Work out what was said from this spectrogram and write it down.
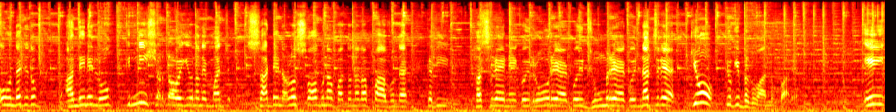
ਉਹ ਹੁੰਦਾ ਜਦੋਂ ਆਂਦੇ ਨੇ ਲੋਕ, ਕਿੰਨੀ ਸ਼ਰਧਾ ਹੋਏਗੀ ਉਹਨਾਂ ਦੇ ਮਨ 'ਚ। ਸਾਡੇ ਨਾਲੋਂ 100 ਗੁਣਾ ਵੱਧ ਉਹਨਾਂ ਦਾ ਭਾਵ ਹੁੰਦਾ ਕਦੀ ਹੱਸ ਰਹੇ ਨੇ, ਕੋਈ ਰੋ ਰਿਹਾ, ਕੋਈ ਝੂਮ ਰਿਹਾ, ਕੋਈ ਨੱਚ ਰਿਹਾ। ਕਿਉਂ? ਕਿਉਂਕਿ ਭਗਵਾਨ ਨੂੰ ਪਾ ਰਿਹਾ ਇਹ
